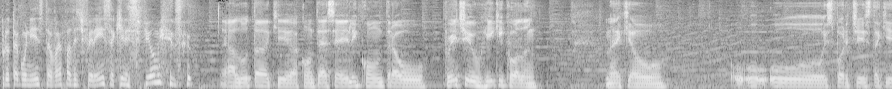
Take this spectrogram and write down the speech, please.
protagonista vai fazer diferença aqui nesse filme? É a luta que acontece é ele contra o Pretty Ricky Collan, né? Que é o, o, o- esportista que,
